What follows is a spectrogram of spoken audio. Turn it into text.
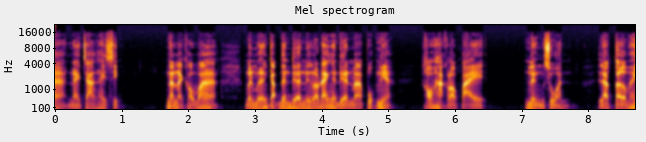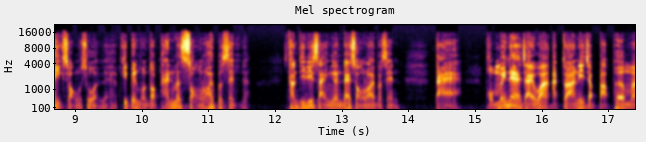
5 นายจ้างให้ 10 นั่นหมายความว่าเหมือนเหมือนกับเดือนเดือนหนึ่งเราได้เงินเดือนมาปุ๊บเนี่ยเขาหักเราไป 1 ส่วน แล้วเติมให้อีก 2 ส่วนเลยครับคิดเป็นผลตอบแทนมัน 200%นะทันทีที่ใส่เงินได้ 200%แต่ผมไม่แน่ใจว่าอัตรานี้จะปรับเพิ่มไหม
